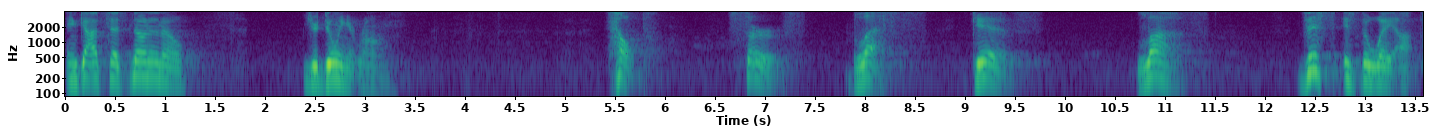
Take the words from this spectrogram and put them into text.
And God says, no, no, no, you're doing it wrong. Help, serve, bless, give, love. This is the way up.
